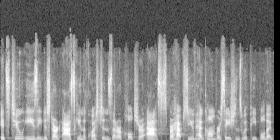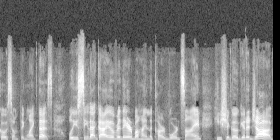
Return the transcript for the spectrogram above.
it's too easy to start asking the questions that our culture asks. Perhaps you've had conversations with people that go something like this Well, you see that guy over there behind the cardboard sign? He should go get a job.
